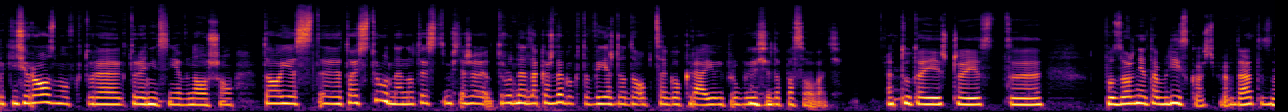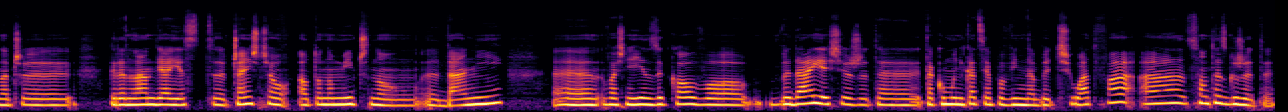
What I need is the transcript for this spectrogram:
jakichś rozmów, które, które nic nie wnoszą, to jest, y, to jest trudne. No to jest myślę, że trudne dla każdego, kto wyjeżdża do obcego kraju i próbuje się dopasować. A tutaj jeszcze jest y, pozornie ta bliskość, prawda? To znaczy Grenlandia jest częścią autonomiczną Danii. E, Właśnie językowo wydaje się, że te, ta komunikacja powinna być łatwa, a są te zgrzyty.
